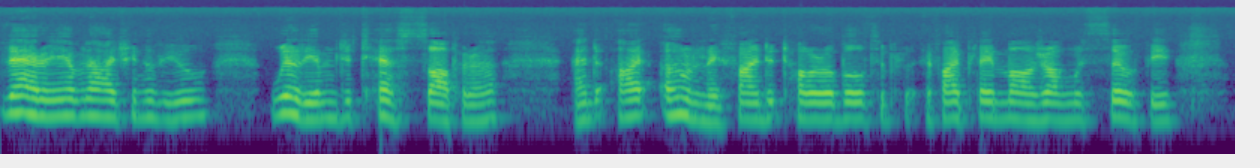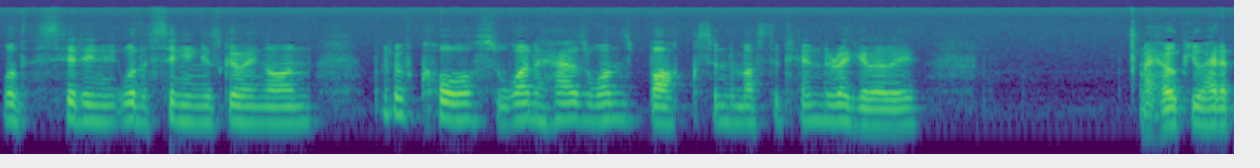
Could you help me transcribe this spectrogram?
very obliging of you. William detests opera, and I only find it tolerable if I play mahjong with Sophie while the sitting while the singing is going on. But of course one has one's box and must attend regularly. I hope you had a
